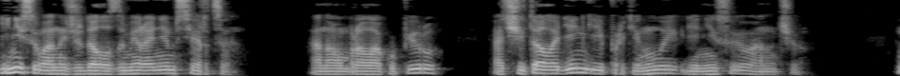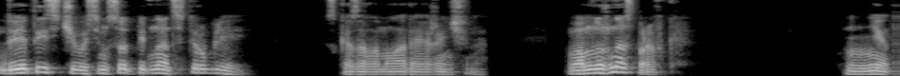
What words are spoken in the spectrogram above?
Денис Иванович ждал замиранием сердца. Она убрала купюру Отсчитала деньги и протянула их Денису Ивановичу. «Две тысячи восемьсот пятнадцать рублей», — сказала молодая женщина. «Вам нужна справка?» «Нет».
